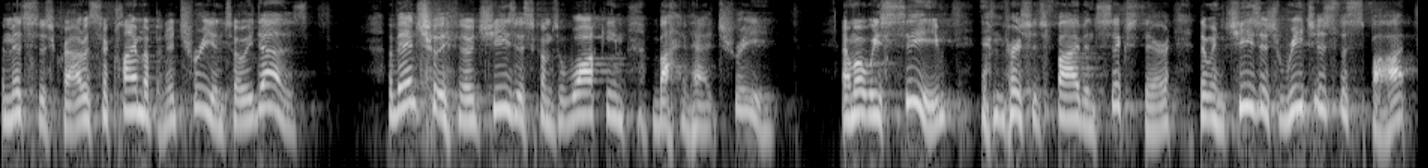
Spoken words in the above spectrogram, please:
amidst this crowd was to climb up in a tree, and so he does. Eventually, though, Jesus comes walking by that tree. And what we see in verses 5 and 6 there, that when Jesus reaches the spot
